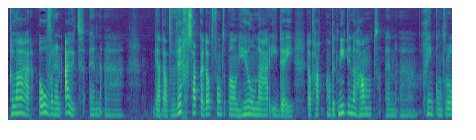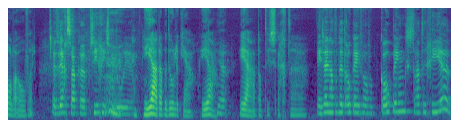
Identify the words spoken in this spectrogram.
klaar, over en uit. En uh, ja, dat wegzakken, dat vond ik wel een heel naar idee. Dat had, had ik niet in de hand en geen controle over. Het wegzakken, psychisch bedoel je? Ja, dat bedoel ik, ja. Ja, ja. Ja dat is echt... En jij had het net ook even over copingstrategieën.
